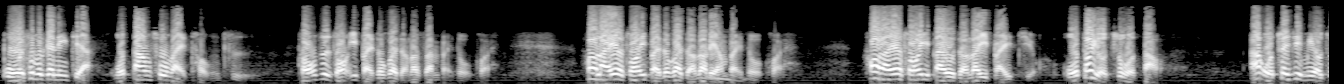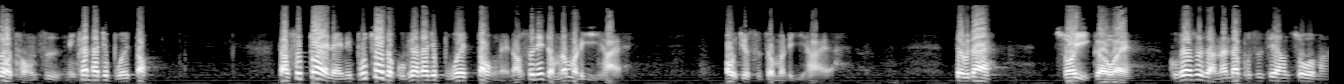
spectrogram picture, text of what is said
我是不是跟你讲，我当初买同志，同志从一百多块涨到三百多块，后来又从一百多块涨到两百多块，后来又从一百五涨到一百九，我都有做到。啊，我最近没有做同志，你看它就不会动。老师对呢，你不做的股票它就不会动呢。老师你怎么那么厉害？哦，就是这么厉害啊，对不对？所以各位。股票市场难道不是这样做吗？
